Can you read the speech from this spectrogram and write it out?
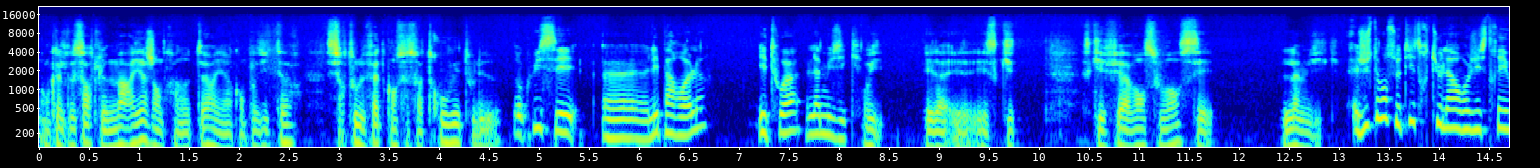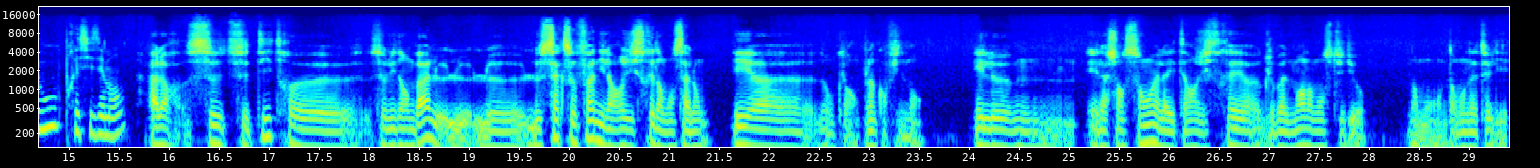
en quelque sorte le mariage entre un auteur et un compositeur. Surtout le fait qu'on se soit trouvés tous les deux. Donc lui, c'est euh, les paroles et toi, la musique. Oui. Et, et, ce, qui est, ce qui est fait avant souvent, c'est la musique. Justement, ce titre, tu l'as enregistré où précisément? Alors, ce, ce titre, euh, celui d'en bas, le, le, le, saxophone, il est enregistré dans mon salon. Et euh, donc en plein confinement. Et, le, et la chanson, elle a été enregistrée euh, globalement dans mon studio dans mon, dans mon atelier.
